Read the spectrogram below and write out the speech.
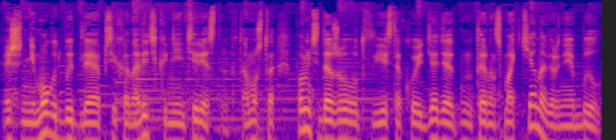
конечно, не могут быть для психоаналитика неинтересными. Потому что, помните, даже вот есть такой дядя Терренс Маккена, вернее, был,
